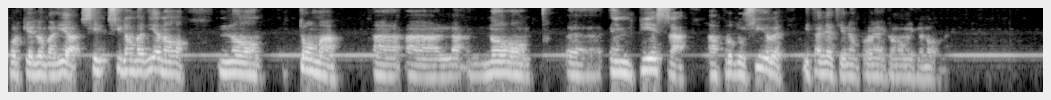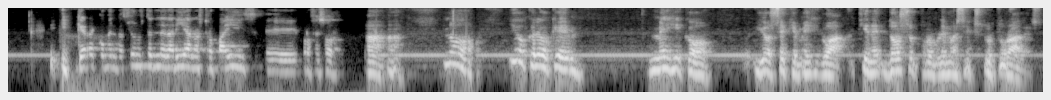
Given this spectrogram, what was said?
porque Lombardía, si, si Lombardía no, no toma, no eh, empieza a producir, Italia tiene un problema económico enorme. ¿Y qué recomendación usted le daría a nuestro país, eh, profesor? Ah, ah, No, yo creo que México, yo sé que México tiene dos problemas estructurales.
